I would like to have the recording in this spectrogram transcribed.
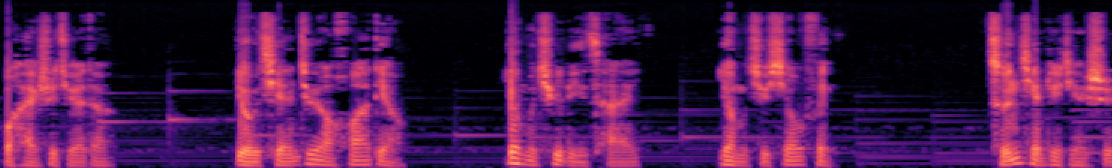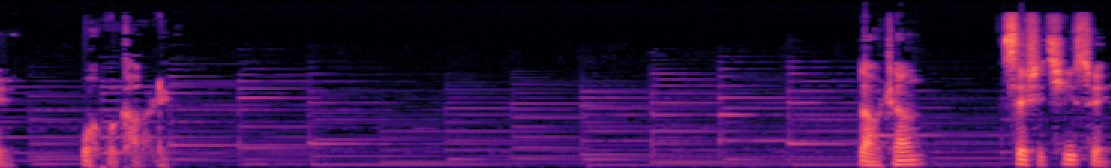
我还是觉得，有钱就要花掉。要么去理财，要么去消费。存钱这件事，我不考虑。老张，四十七岁，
